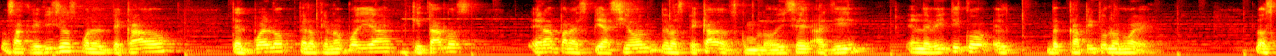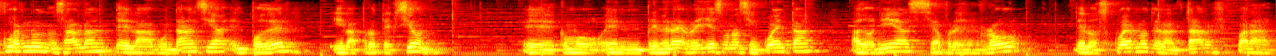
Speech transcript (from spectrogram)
los sacrificios por el pecado del pueblo, pero que no podía quitarlos eran para expiación de los pecados, como lo dice allí en Levítico el capítulo 9. Los cuernos nos hablan de la abundancia, el poder y la protección. Eh, como en Primera de Reyes 1.50, Adonías se aferró de los cuernos del altar para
